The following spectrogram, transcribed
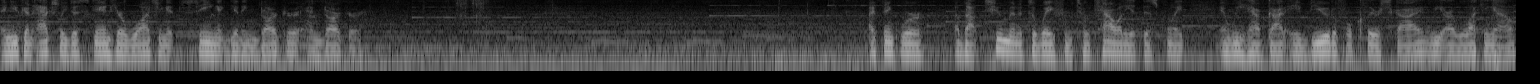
And you can actually just stand here watching it, seeing it getting darker and darker. I think we're about two minutes away from totality at this point, and we have got a beautiful clear sky. We are lucking out.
